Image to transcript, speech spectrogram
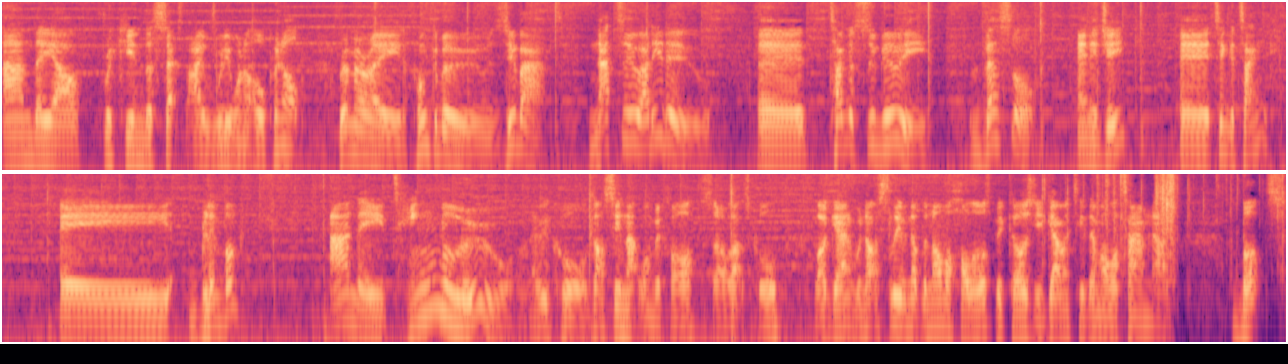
and they are freaking the sets that I really want to open up. Remoraid, Pumpkaboo, Zubat, Natu, how do you do? Uh, Tagasugui, Vessel, Energy, a Tinkatink, a Blipbug, and a Ting-Lu. Very cool. Not seen that one before, so that's cool. But again, we're not sleeving up the normal hollows because you guarantee them all the time now. But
